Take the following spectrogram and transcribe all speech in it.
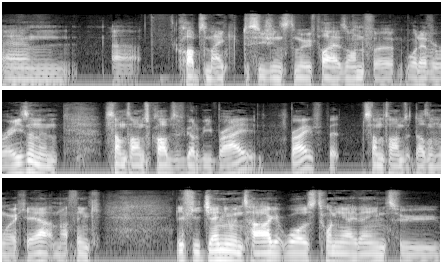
and uh, clubs make decisions to move players on for whatever reason, and sometimes clubs have got to be brave, brave, but sometimes it doesn't work out. And I think if your genuine target was 2018 to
